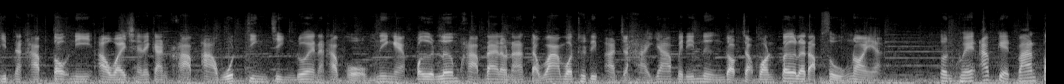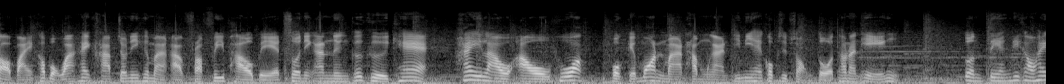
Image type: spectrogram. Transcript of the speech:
คิดนะครับโต๊ะนี้เอาไว้ใช้ในการคราฟอาวุธจริง ๆ ด้วยนะครับผมนี่ไงปืนเริ่มคราฟได้แล้วนะ แต่ว่าวัตถุดิบอาจจะหายากไปนิดนึงดรอปจากมอนเตอร์ระดับสูงหน่อยอะส่วนเควสอัปเกรดบ้านต่อไปเขาบอกว่าให้คราฟเจ้านี้ขึ้นมาครับ Fluffy Power Base ส่วนอีกอันหนึงก็คือแค่ให้เราเอาพวกโปเกมอนมาทำงานที่นี่ให้ครบ 12 ตัวเท่านั้นเอง ส่วนเตียงที่เขาให้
